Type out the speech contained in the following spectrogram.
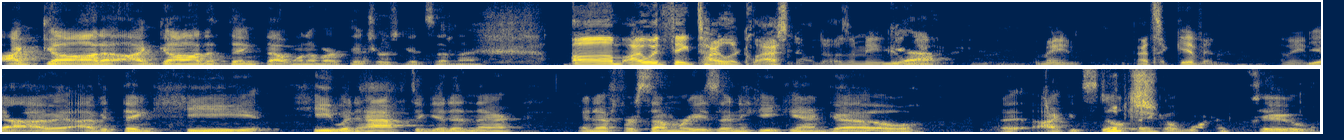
I gotta I gotta think that one of our pitchers gets in there. Um, I would think Tyler Glasnow does. I mean, Yeah. on. I mean, that's a given. I mean, Yeah, I, would- I would think he he would have to get in there, and if for some reason he can't go, I could still Which- think of one or two.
